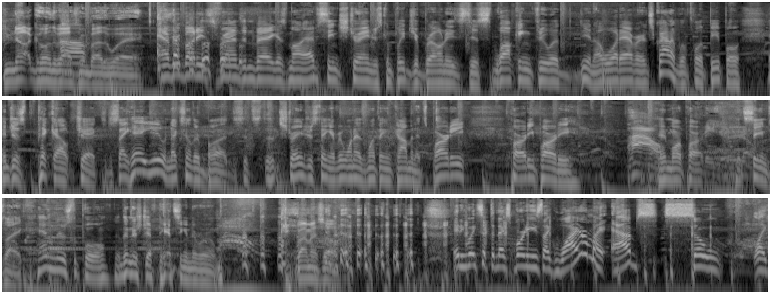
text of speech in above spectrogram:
Do not go in the bathroom, oh. by the way. Everybody's friends in Vegas, Molly. I've seen strangers, complete jabronis, just walking through a, you know, whatever. It's crowded with full of people and just pick out chicks. Just like, hey, you. Next to they're buds. It's the strangest thing. Everyone has one thing in common. It's party, party, party, Wow. and more party. It seems like. And there's the pool. And then there's Jeff dancing in the room. By myself. And he wakes up the next morning. He's like, "Why are my abs so like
